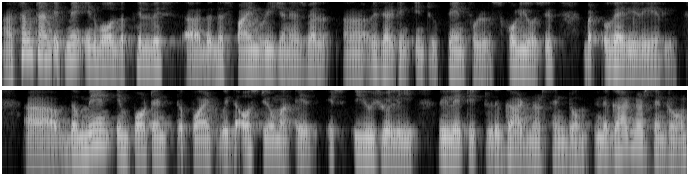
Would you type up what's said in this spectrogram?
uh, Sometimes it may involve the pelvis, uh, the, the, spine region as well, uh, resulting into painful scoliosis, but very rarely. Uh, the main important point with the osteoma is it's usually related to the Gardner syndrome. In the Gardner syndrome,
